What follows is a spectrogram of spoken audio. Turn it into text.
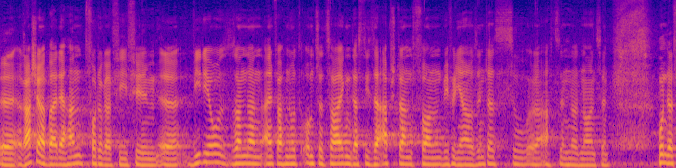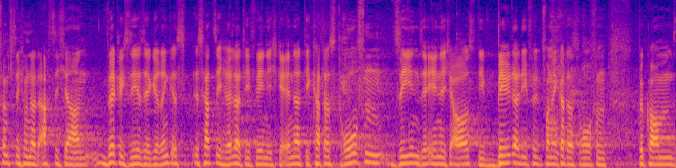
äh, rascher bei der Hand, Fotografie, Film, äh, Video, sondern einfach nur, um zu zeigen, dass dieser Abstand von, wie viele Jahre sind das, zu äh, 1819, 150, 180 Jahren wirklich sehr, sehr gering ist. Es hat sich relativ wenig geändert. Die Katastrophen sehen sehr ähnlich aus. Die Bilder, die von den Katastrophen bekommen,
